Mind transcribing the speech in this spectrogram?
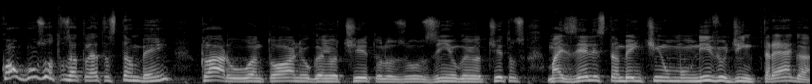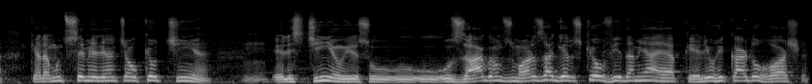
com alguns outros atletas também. Claro, o Antônio ganhou títulos, o Zinho ganhou títulos, mas eles também tinham um nível de entrega que era muito semelhante ao que eu tinha. Uhum. Eles tinham isso. O, o, o, Zago é um dos maiores zagueiros que eu vi da minha época. Ele e o Ricardo Rocha.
